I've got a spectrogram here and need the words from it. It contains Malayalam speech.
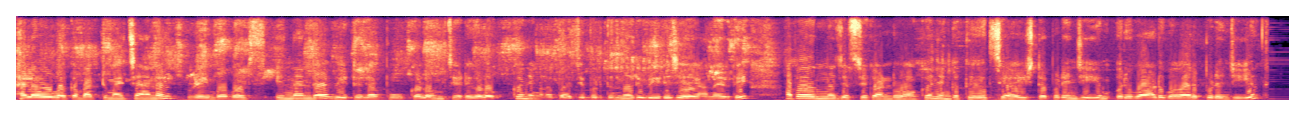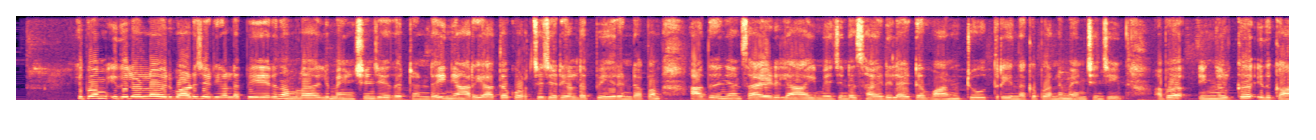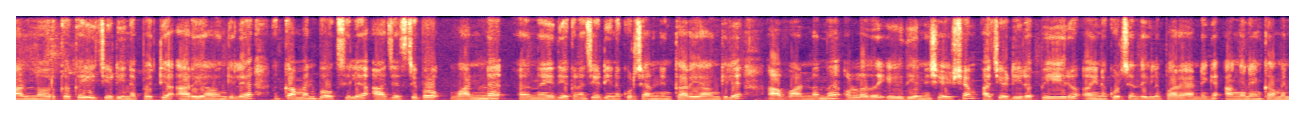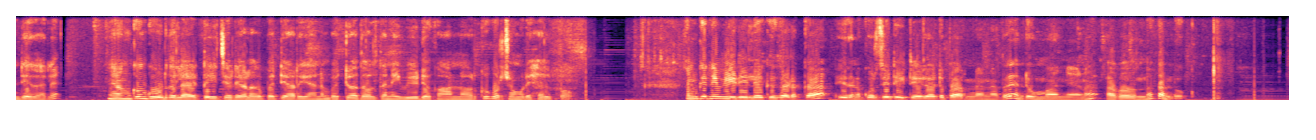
Hello welcome back to my channel Rainbow Birds ഇന്ന് എന്റെ വീട്ടിലെ പൂക്കളും ചെടികളും ഒക്കെ ഞങ്ങളെ പരിചയപ്പെടുത്തുന്ന ഒരു വീഡിയോ ചെയ്യാമെന്ന് എഴുതി അപ്പോൾ ഒന്ന് ജസ്റ്റ് കണ്ടു നോക്കുക ഞങ്ങൾക്ക് തീർച്ചയായും ഇഷ്ടപ്പെടുകയും ചെയ്യും. ഒരുപാട് ഉപകാരപ്പെടുകയും ചെയ്യും. ഇപ്പം ഇതിലുള്ള ഒരുപാട് ചെടികളുടെ പേര് നമ്മൾ അതിൽ മെൻഷൻ ചെയ്തിട്ടുണ്ട്. ഇനി അറിയാത്ത കുറച്ച് ചെടികളുടെ പേരുണ്ട്. അപ്പം അത് ഞാൻ സൈഡിൽ ആ ഇമേജിന്റെ സൈഡിലായിട്ട് വൺ ടു ത്രീ എന്നൊക്കെ പറഞ്ഞ് മെൻഷൻ ചെയ്യും. അപ്പോൾ നിങ്ങൾക്ക് ഇത് കാണുന്നവർക്കൊക്കെ ഈ ചെടീനെ പറ്റി അറിയാമെങ്കിൽ കമന്റ് ബോക്സിൽ ആ ജസ്റ്റ് ഇപ്പോൾ വണ്ണ് എന്ന് എഴുതിയേക്കുന്ന ചെടീനെ കുറിച്ചാണ് നിങ്ങൾക്ക് അറിയാമെങ്കിൽ ആ വണ്ണെന്ന് ഉള്ളത് എഴുതിയതിന് ശേഷം ആ ചെടിയുടെ പേരും അതിനെക്കുറിച്ച് എന്തെങ്കിലും പറയാനുണ്ടെങ്കിൽ അങ്ങനെയും കമന്റ് ചെയ്താൽ ഞങ്ങൾക്കും കൂടുതലായിട്ട് ഈ ചെടികളെ പറ്റി അറിയാനും പറ്റും. അതുപോലെ തന്നെ ഈ വീഡിയോ കാണുന്നവർക്ക് കുറച്ചും കൂടി ഹെൽപ്പ് ആവും. നമുക്കിനി വീഡിയോയിലേക്ക് കിടക്കാം. ഇതിനെക്കുറിച്ച് ഡീറ്റെയിൽ ആയിട്ട് പറഞ്ഞു തന്നത് എന്റെ ഉമ്മ തന്നെയാണ്. അപ്പോൾ ഒന്ന് കണ്ടുനോക്കും.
